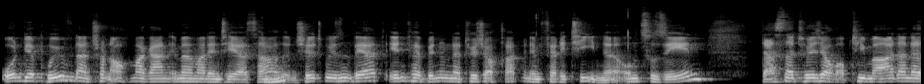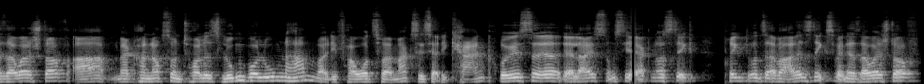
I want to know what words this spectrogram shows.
Und wir prüfen dann schon auch mal gern immer mal den TSH, mhm. also den Schilddrüsenwert, in Verbindung natürlich auch gerade mit dem Ferritin, ne? um zu sehen, das ist natürlich auch optimal dann der Sauerstoff. A, man kann noch so ein tolles Lungenvolumen haben, weil die VO2 Max ist ja die Kerngröße der Leistungsdiagnostik, bringt uns aber alles nichts, wenn der Sauerstoff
